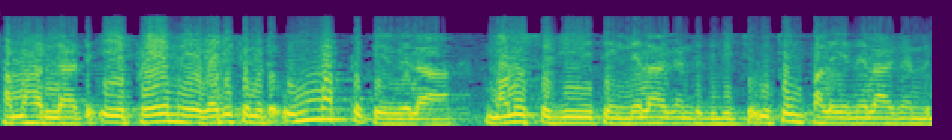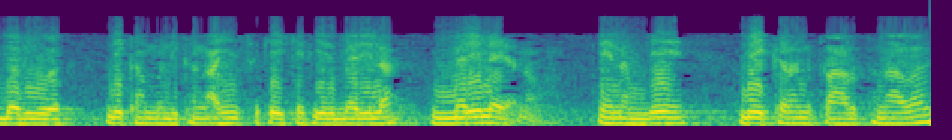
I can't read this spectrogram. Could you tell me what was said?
සමහරලාට ඒ ප්‍රේමයේ වැඩිකමට උන්මත්තකේ වෙලා මනුස්ස ජීවිතෙන් නෙලා ගන්න තිබිච්ච උතුම් ඵලය නෙලා ගන්න බැරුව නිකම්ම නිකන් අහිංසකයෙක් හැටියට මැරිලා මැරිලා යනවා. එහෙනම් මේ මේ කරන ප්‍රාර්ථනාවල්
